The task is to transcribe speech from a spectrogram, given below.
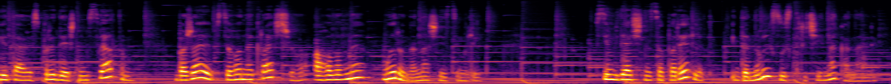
Вітаю з прийдешнім святом! Бажаю всього найкращого, а головне миру на нашій землі. Всім вдячна за перегляд і до нових зустрічей на каналі.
